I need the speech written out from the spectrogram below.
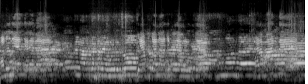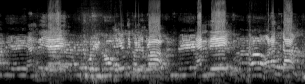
மனிதநேய தலைவர் கேப்டன் அவர்களுக்கு தெரிவித்துக் கொள்கின்றோம் நன்றி. வணக்கம்.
